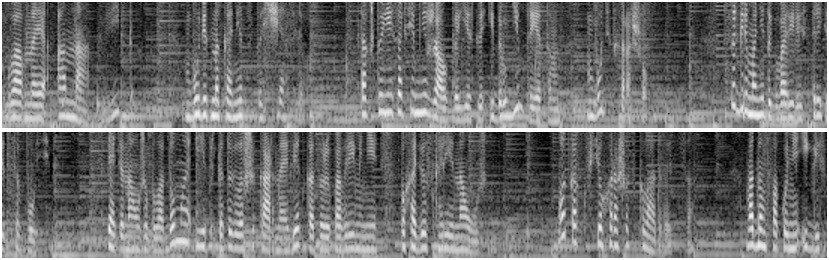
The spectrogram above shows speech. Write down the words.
Главное, она, Вита, будет наконец-то счастлива. Так что ей совсем не жалко, если и другим при этом будет хорошо. С Игорем они договорились встретиться в 8. В 5 она уже была дома и приготовила шикарный обед, который по времени походил скорее на ужин. Вот как все хорошо складывается. В одном флаконе Игорь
